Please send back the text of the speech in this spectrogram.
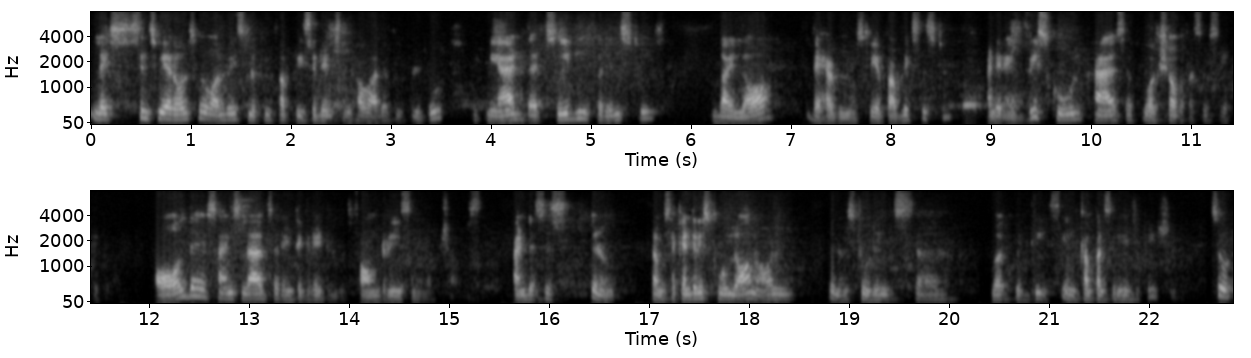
like, since we are also always looking for precedents and how other people do, let me add that Sweden, for instance, by law, they have mostly a public system, and in every school has a workshop associated with it. All their science labs are integrated with foundries and workshops. And this is you know, from secondary school on, all, you know, students uh, work with these in compulsory education. So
